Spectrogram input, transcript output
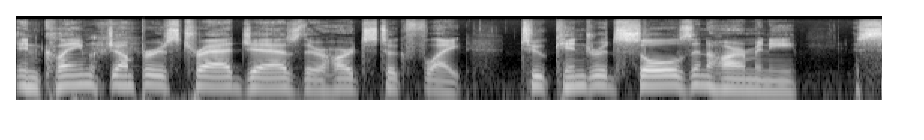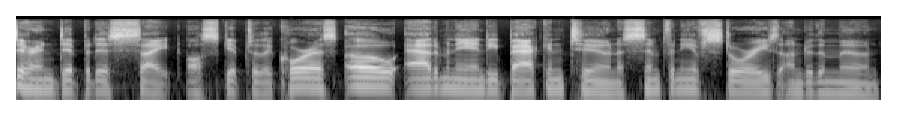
In claimed jumpers, trad jazz, their hearts took flight. Two kindred souls in harmony. Serendipitous sight. I'll skip to the chorus. Oh, Adam and Andy back in tune. A symphony of stories under the moon.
